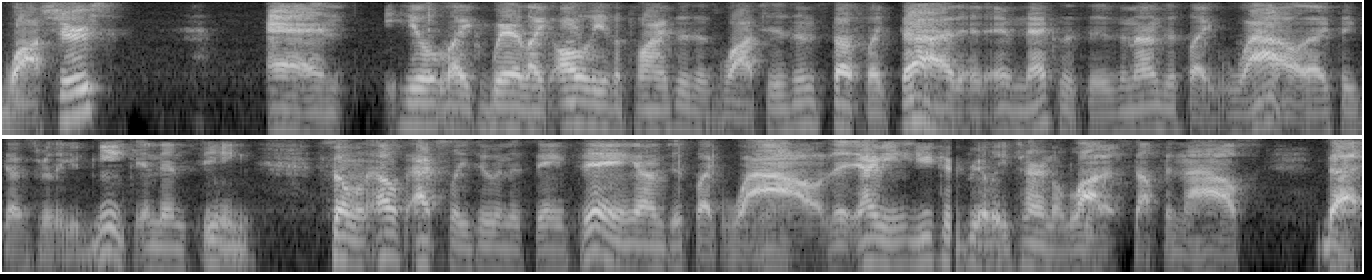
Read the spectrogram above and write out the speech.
washers, and he'll like wear like all these appliances as watches and stuff like that and, and necklaces and I'm just like wow I think that's really unique and then seeing someone else actually doing the same thing I'm just like wow. I mean you could really turn a lot of stuff in the house that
